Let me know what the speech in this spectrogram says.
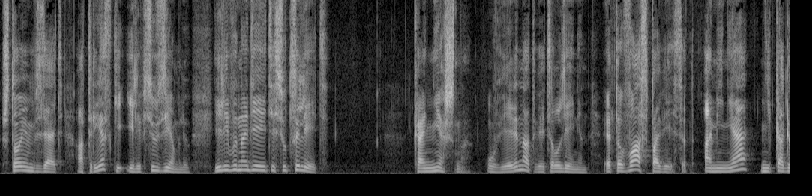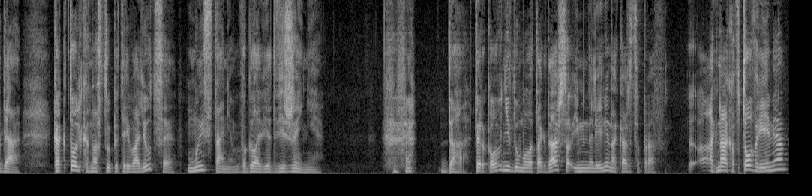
что им взять, отрезки или всю землю, или вы надеетесь уцелеть? Конечно, уверенно ответил Ленин. Это вас повесят, а меня никогда. Как только наступит революция, мы станем во главе движения. Да, Тырков не думала тогда, что именно Ленин окажется прав. Однако в то время,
